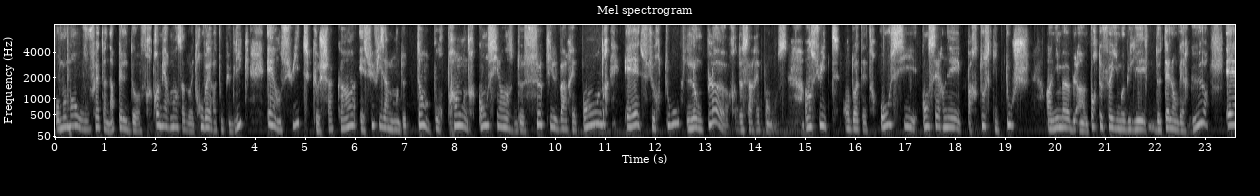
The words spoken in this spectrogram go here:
Au moment où vous faites un appel d'offres, premièrement, ça doit être ouvert à tout public et ensuite, que chacun ait suffisamment de temps pour prendre conscience de ce qu'il va répondre et surtout l'ampleur de sa réponse. Ensuite, on doit être aussi concerné par tout ce qui touche un immeuble, un portefeuille immobilier de telle envergure. Et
